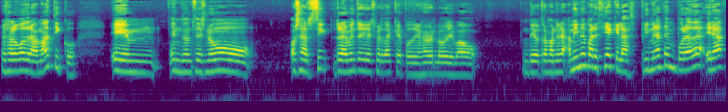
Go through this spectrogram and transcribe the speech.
no es algo dramático. Em, entonces no, o sea, sí, realmente es verdad que podrían haberlo llevado de otra manera. A mí me parecía que la primera temporada era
